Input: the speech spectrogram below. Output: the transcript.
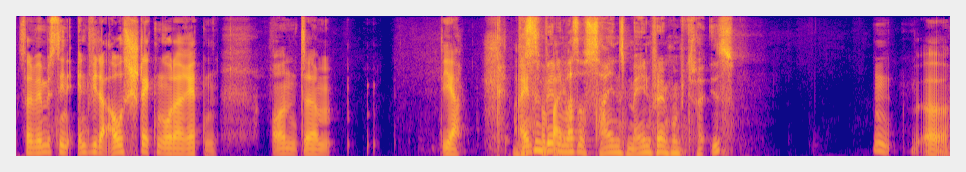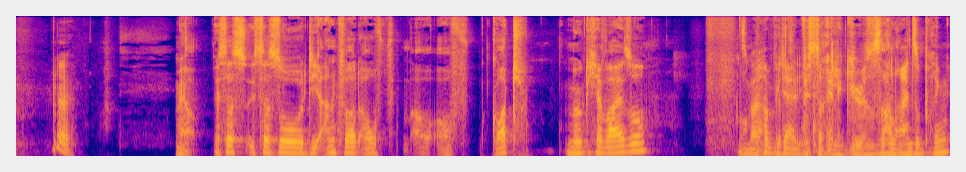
sondern wir müssen ihn entweder ausstecken oder retten. Und ähm, ja. Eins Wissen wir denn, was auf Science Mainframe Computer ist? Hm, äh, nö. Ja. Ist das, ist das so die Antwort auf, auf, Gott möglicherweise? Um mal 42. wieder ein bisschen religiöse Sachen reinzubringen.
